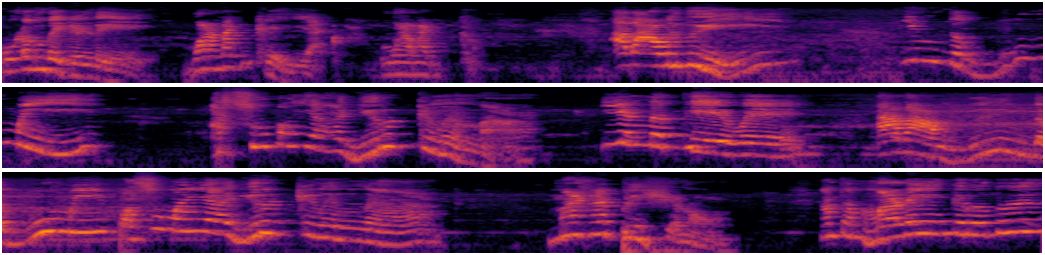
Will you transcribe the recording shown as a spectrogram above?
குழந்தைகளே வணக்கையா வணக்கம். அதாவது இந்த பூமி அசுமையா இருக்கணும்னா என்ன தேவை? அதாவது இந்த பூமி பசுமையா இருக்கணும்னா மழை பெய்யணும். அந்த மழைங்கிறது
